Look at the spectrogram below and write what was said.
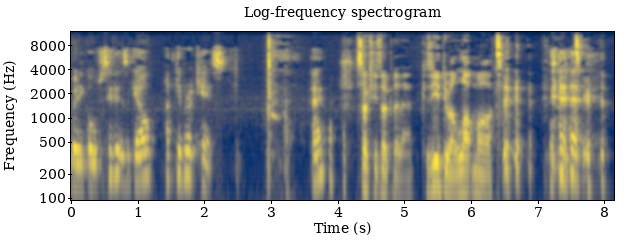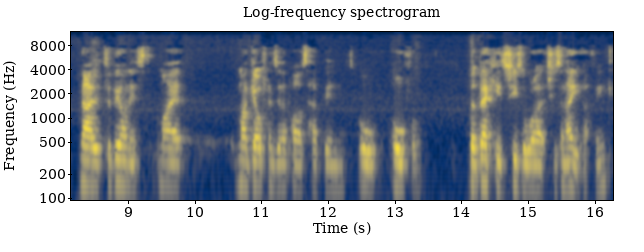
really gorgeous. If it was a girl, I'd give her a kiss. Okay. So she's ugly then, because you do a lot more to. no, to be honest, my my girlfriends in the past have been all awful. But Becky, she's all right. She's an eight, I think.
